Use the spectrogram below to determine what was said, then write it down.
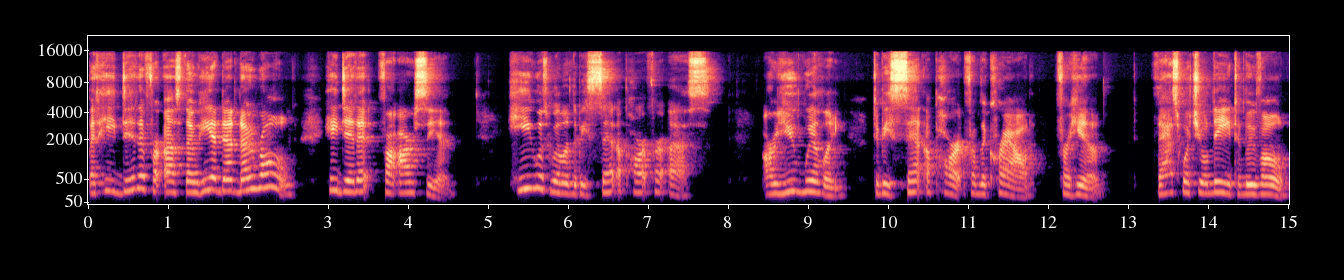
But he did it for us, though he had done no wrong. He did it for our sin. He was willing to be set apart for us. Are you willing to be set apart from the crowd for Him? That's what you'll need to move on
